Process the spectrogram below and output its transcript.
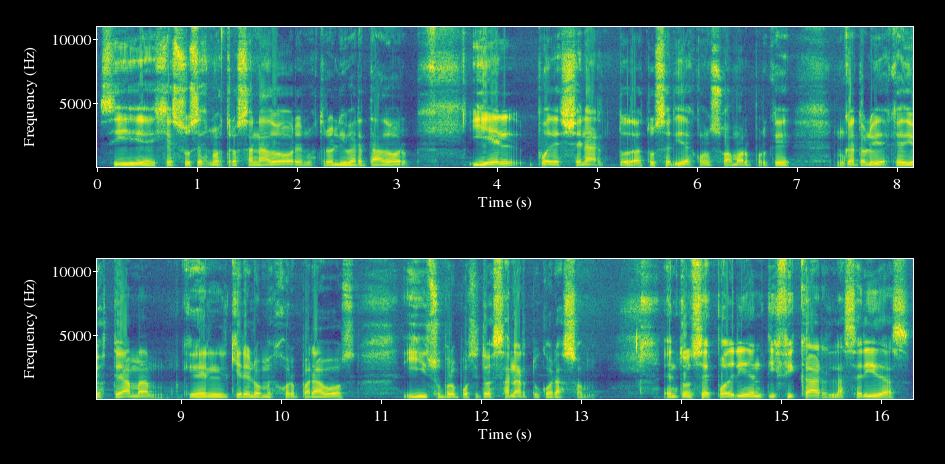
¿Sí? Eh, Jesús es nuestro sanador, es nuestro libertador y Él puede llenar todas tus heridas con su amor porque nunca te olvides que Dios te ama, que Él quiere lo mejor para vos y su propósito es sanar tu corazón. Entonces poder identificar las heridas,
